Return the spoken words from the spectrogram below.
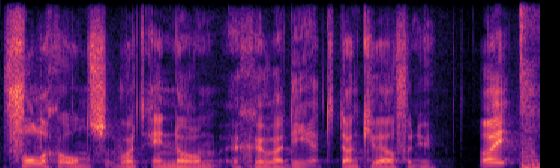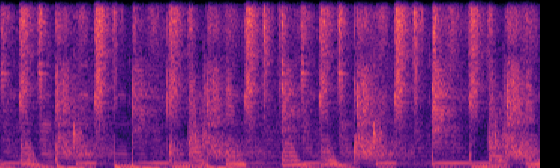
volg ons, wordt enorm gewaardeerd. Dankjewel voor nu. Hoi! Thank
